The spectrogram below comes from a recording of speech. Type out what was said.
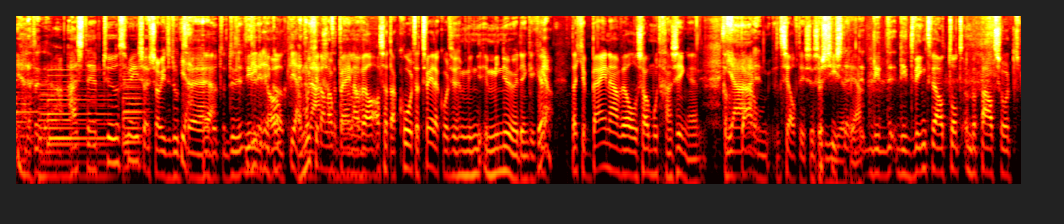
Ja, dat, eh, I step two, three. Zo, zoiets doet Ja. eh, Ja. doet de- Diederik Diederik ook. ook, ja. En moet je dan ook bijna eh, wel, als het akkoord, het tweede akkoord is een min- een mineur, denk ik, hè? Ja. Dat je bijna wel zo moet gaan zingen. Dat Ja, het daarom hetzelfde is Precies, die, de- eh, ja. die, die, die dwingt wel tot een bepaald soort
